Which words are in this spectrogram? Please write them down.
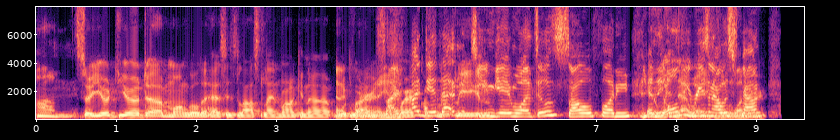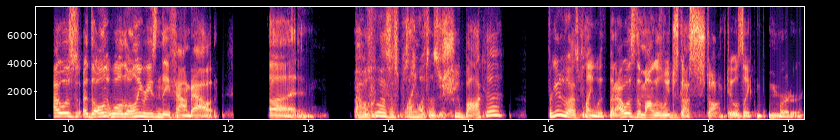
Um, so you're you're the Mongol that has his last landmark in a In a wood corner, line yeah. I, somewhere. I did that in a completely team game once. It was so funny. can and the only reason I was people wonder. found, I was the only well, the only reason they found out. Uh, oh, who else was playing with? Was it Chewbacca? Forget who I was playing with, but I was the Mongols. We just got stomped. It was like murder,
